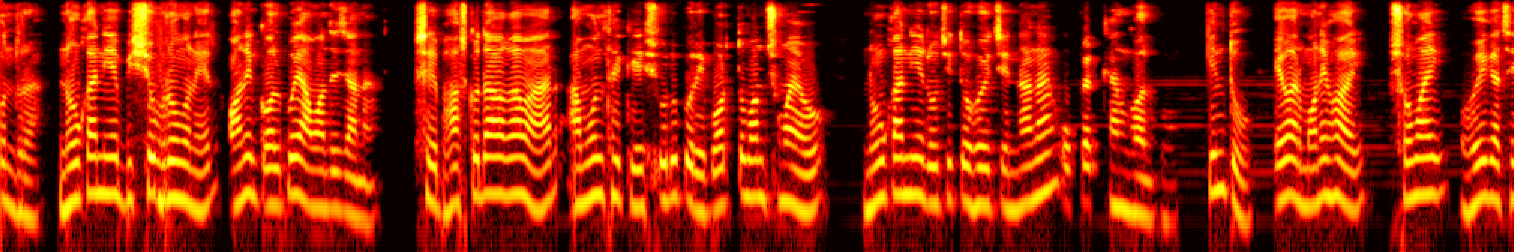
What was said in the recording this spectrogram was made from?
বন্ধুরা, নৌকা নিয়ে বিশ্ব ভ্রমণের অনেক গল্পই আমাদের জানা। সেই ভাস্কো দা গামার আমল থেকে শুরু করে বর্তমান সময়েও নৌকা নিয়ে রচিত হয়েছে নানা উপেক্ষান গল্প। কিন্তু এবার মনে হয় সময় হয়ে গেছে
